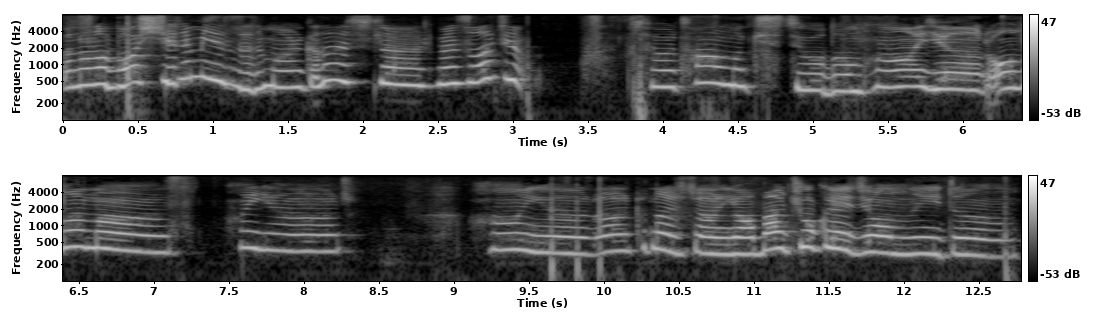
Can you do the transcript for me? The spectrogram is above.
Ben ona boş yere mi izledim arkadaşlar? Ben sadece tişört almak istiyordum. Hayır olamaz. Hayır. Hayır arkadaşlar ya ben çok heyecanlıydım.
